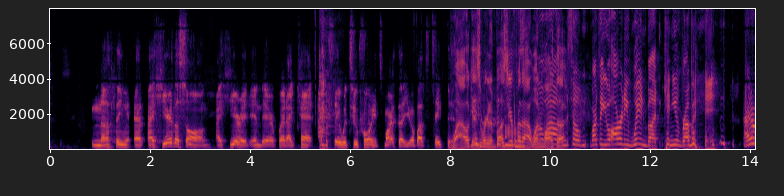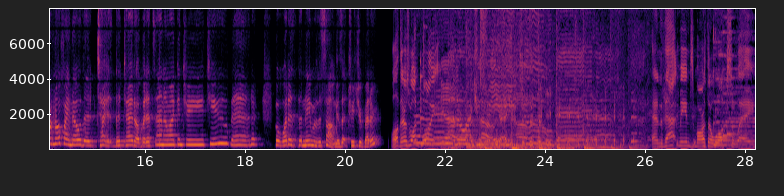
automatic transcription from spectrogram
nothing? At I hear the song, I hear it in there, but I can't. I'm gonna stay with two points. Martha, you're about to take this. Wow. Okay, so we're gonna buzz you for that one, Oh, wow. Martha. So, Martha, you already win, but can you rub it in? I don't know if I know the ti- the title, but it's I know I can treat you better. But what is the name of the song? Is that treat you better? Well, there's one point. Yeah. I know I can treat oh, okay. And that means Martha walks away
